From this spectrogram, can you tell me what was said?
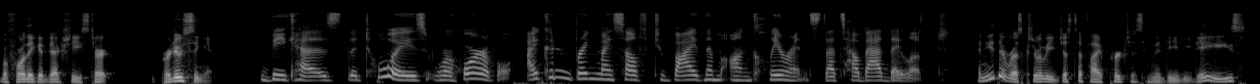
before they could actually start producing it. Because the toys were horrible. I couldn't bring myself to buy them on clearance. That's how bad they looked. And neither of us could really justify purchasing the DVDs.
